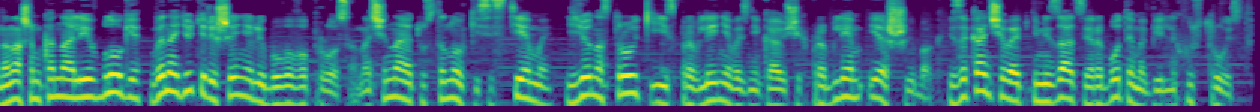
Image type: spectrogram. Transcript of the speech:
На нашем канале и в блоге вы найдете решение любого вопроса, начиная от установки системы, ее настройки и исправления возникающих проблем и ошибок, и заканчивая оптимизацией работы мобильных устройств.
